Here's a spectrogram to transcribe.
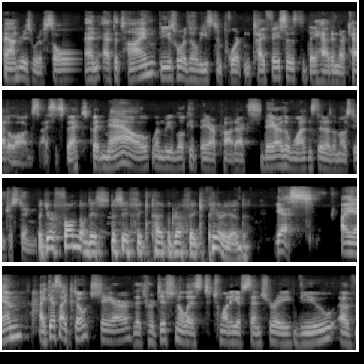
foundries would have sold. And at the time, these were the least important typefaces that they had in their catalogs, I suspect. But now, when we look at their products, they are the ones that are the most interesting. But you're fond of this specific typographic period. Yes, I am. I guess I don't share the traditionalist 20th century view of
